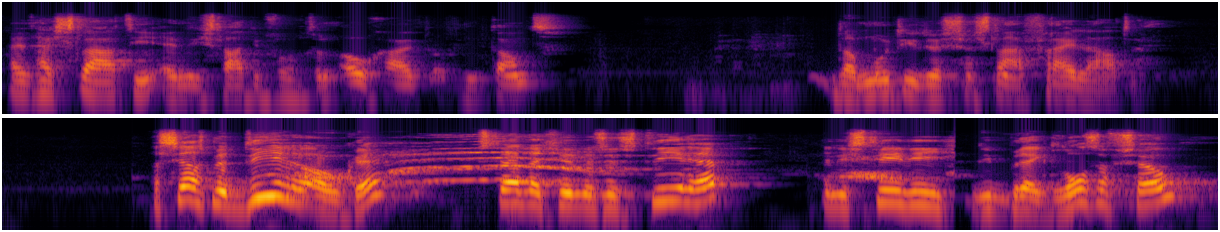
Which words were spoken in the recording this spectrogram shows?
en hij slaat die, en die slaat bijvoorbeeld een oog uit of een tand, dan moet hij dus zijn slaaf vrijlaten. Is zelfs met dieren ook, hè. Stel dat je dus een stier hebt, en die stier die, die breekt los of zo.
